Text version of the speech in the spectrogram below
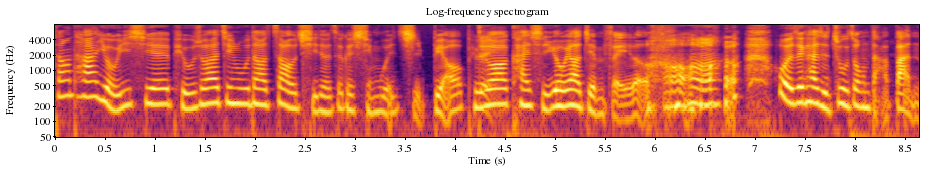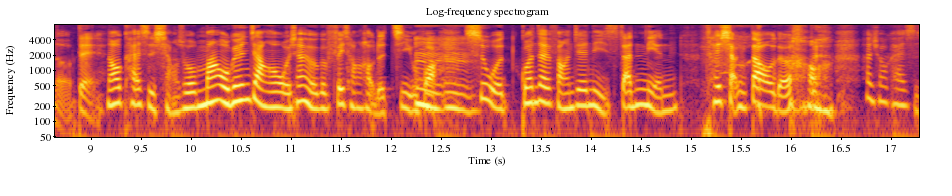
当他有一些，比如说他进入到躁期的这个行为指标，比如说他开始又要减肥了，或者是开始注重打扮了，对，然后开始想说：“妈，我跟你讲哦，我现在有一个非常好的计划，嗯嗯，是我关在房间里三年才想到的。”哈，他就要开始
